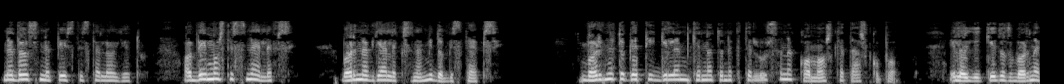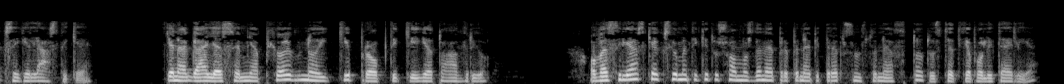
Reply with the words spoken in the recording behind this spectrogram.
να δώσουν πίστη στα λόγια του. Ο Δήμος τη συνέλευση. Μπορεί να διάλεξε να μην τον πιστέψει. Μπορεί να τον κατήγγυλαν και να τον εκτελούσαν ακόμα ως κατάσκοπο. Η λογική τους μπορεί να ξεγελάστηκε και να αγκάλιασε μια πιο ευνοϊκή πρόπτικη για το αύριο. Ο βασιλιάς και οι αξιωματικοί τους όμως δεν έπρεπε να επιτρέψουν στον εαυτό τους τέτοια πολυτέλεια.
